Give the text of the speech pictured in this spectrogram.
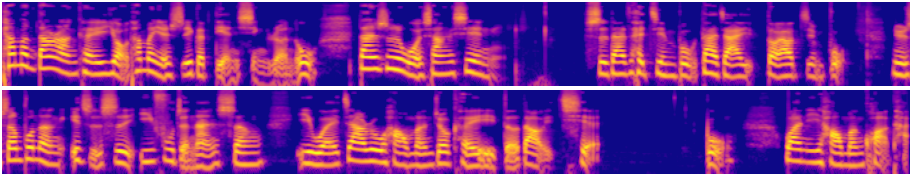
她们当然可以有，她们也是一个典型人物，但是我相信。时代在进步，大家都要进步。女生不能一直是依附着男生，以为嫁入豪门就可以得到一切。不，万一豪门垮台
